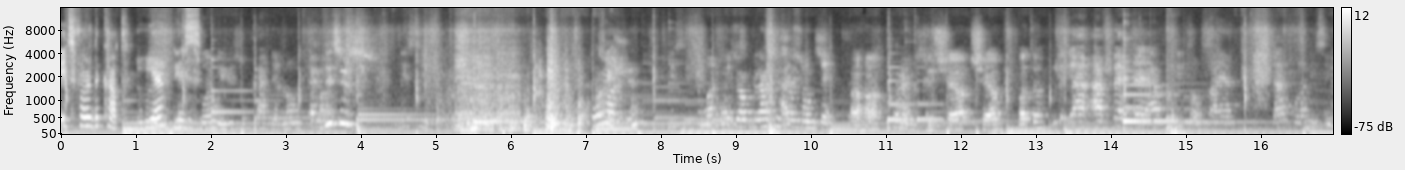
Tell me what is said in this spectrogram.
It's for the cut. Yeah? This It's... is where we used to cut the long. And this is This is orange. this is what we glasses I I sold them. Uh huh. don't And share share butter. Yeah, I bet uh, I put it on fire. That one is in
